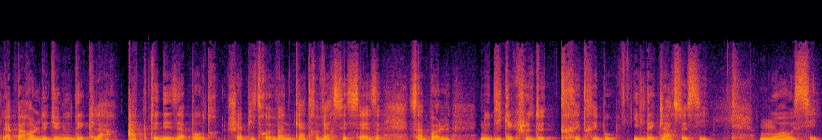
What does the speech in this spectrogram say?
La parole de Dieu nous déclare, Acte des apôtres, chapitre 24, verset 16, Saint Paul nous dit quelque chose de très très beau. Il déclare ceci, Moi aussi,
